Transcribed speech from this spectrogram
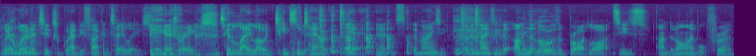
where lunatics will grab your fucking tea leaves from your dregs. It's going to lay low in Tinseltown. Yeah, yeah, it's amazing. Like an amazing. I mean, the lure of the bright lights is undeniable for a,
